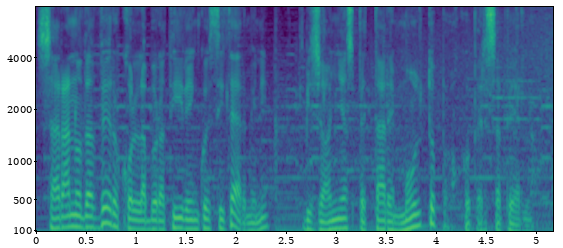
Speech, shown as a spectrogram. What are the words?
Saranno davvero collaborative in questi termini? Bisogna aspettare molto poco per saperlo.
